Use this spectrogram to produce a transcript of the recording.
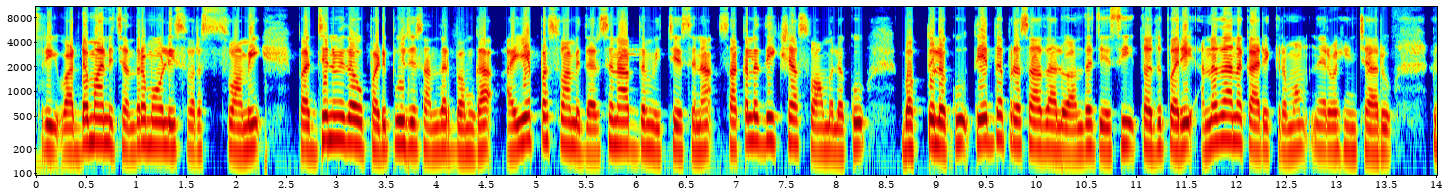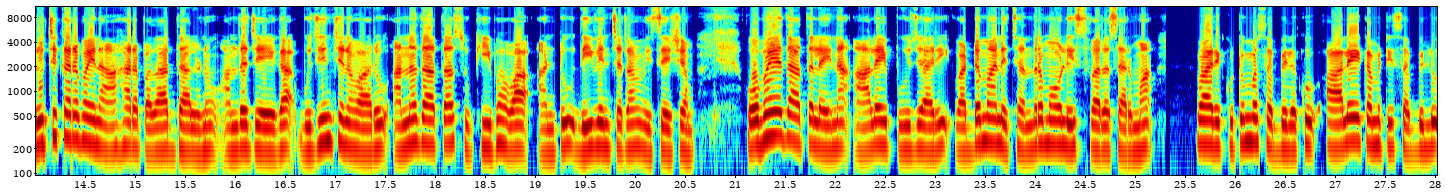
శ్రీ వడ్డమాని చంద్రమౌళీశ్వర స్వామి పద్దెనిమిదవ పడిపూజ సందర్భంగా అయ్యప్ప స్వామి దర్శనార్థం ఇచ్చేసిన సకల దీక్షా స్వాములకు భక్తులకు తీర్థప్రసాదాలు అందజేసి తదుపరి అన్నదాన కార్యక్రమం నిర్వహించారు. రుచికరమైన ఆహార పదార్థాలను అందజేయగా భుజించిన వారు అన్నదాత సుఖీభవ అంటూ దీవించడం విశేషం. ఉభయదాతలైన ఆలయ పూజారి వడ్డమాని చంద్రమౌళీశ్వర శర్మ వారి కుటుంబ సభ్యులకు ఆలయ కమిటీ సభ్యులు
